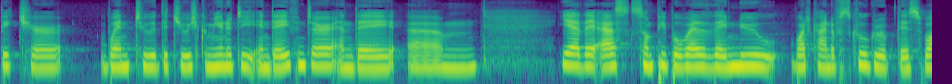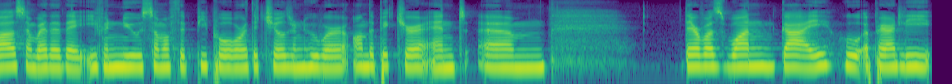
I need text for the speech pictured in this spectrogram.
picture went to the Jewish community in Deventer and they um, yeah they asked some people whether they knew what kind of school group this was and whether they even knew some of the people or the children who were on the picture and um, there was one guy who apparently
